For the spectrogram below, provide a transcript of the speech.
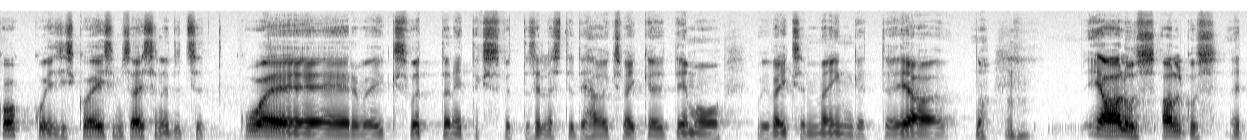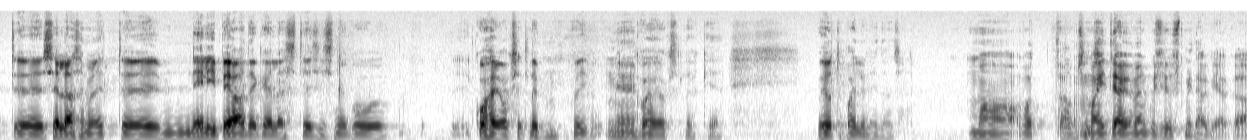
kokku ja siis kohe esimese asjana ta ütles, et koer võiks võtta näiteks, võtta sellest ja teha üks väike demo või väiksem mäng, et hea noh mm -hmm., hea alus, algus, et äh, selle asemel, et äh, neli peategelast ja siis nagu kohe jooksed lõhki või Jah. kohe jooksed lõhki ja või oota, palju neid on seal? Ma vot ma ei tea ju mängus just midagi aga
